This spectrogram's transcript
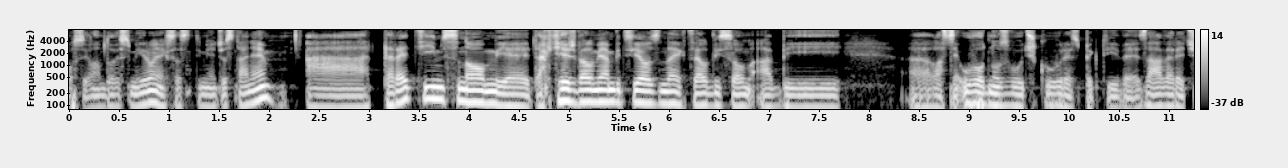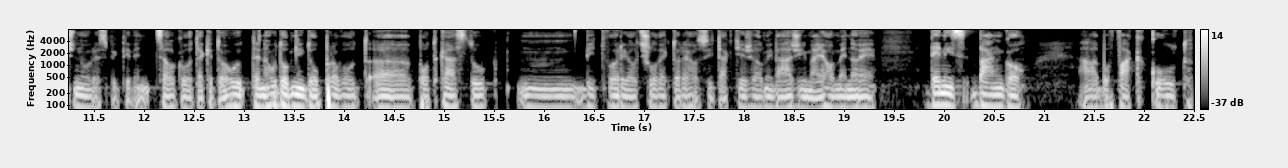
Posielam do vesmíru, nech sa s tým niečo stane. A tretím snom je taktiež veľmi ambiciózne. Chcel by som, aby vlastne úvodnú zvučku, respektíve záverečnú, respektíve celkovo takéto, ten hudobný doprovod podcastu vytvoril človek, ktorého si taktiež veľmi vážim a jeho meno je Denis Bango alebo Fuck Kult,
